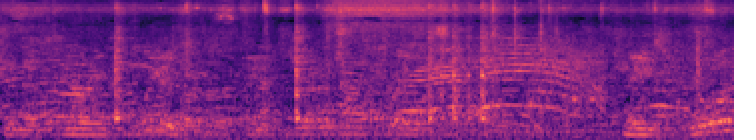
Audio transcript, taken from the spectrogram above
Direction of Eric Wheeler and Jennifer Chase Willis,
